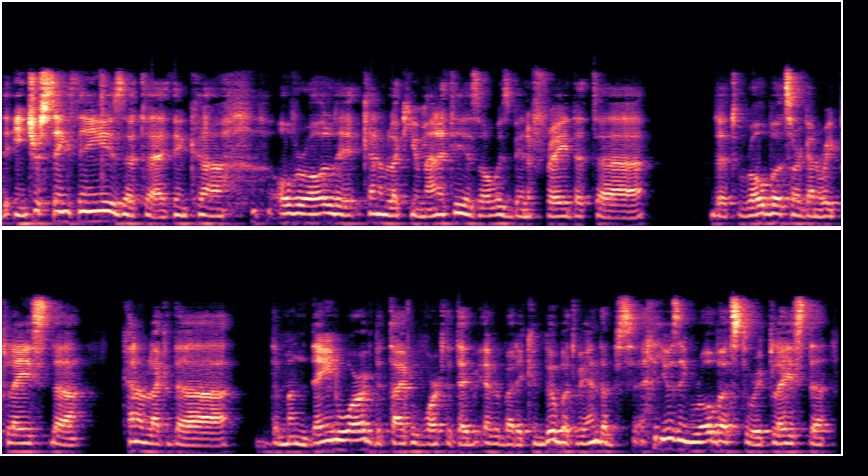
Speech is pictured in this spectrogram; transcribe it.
the interesting thing is that I think uh, overall, it, kind of like humanity has always been afraid that uh, that robots are going to replace the kind of like the the mundane work, the type of work that everybody can do, but we end up using robots to replace the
